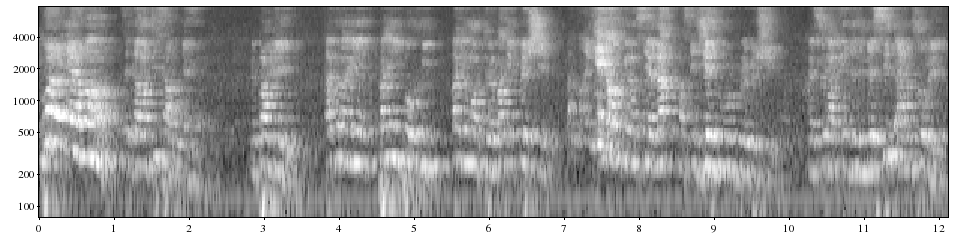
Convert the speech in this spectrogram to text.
premièrement, c'est garanti ça vous gagnez. Mais pas pas de rien, pas de menteur, pas de péché, pas de rien dans le ciel là, parce que Jésus vous pour le péché. Mais ce matin, Jésus décide à nous sauver.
